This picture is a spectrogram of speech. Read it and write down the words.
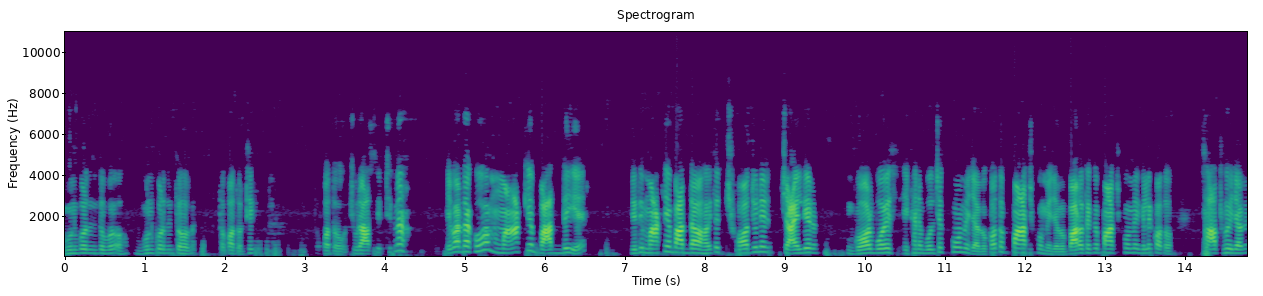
গুণ করে দিতে গুণ করে দিতে হবে। তো কত? ঠিক? কত? চুরাশি, ঠিক না? এবার দেখো, মাকে বাদ দিয়ে যদি মাকে বাদ দেওয়া হয় তো ছজনের চাইল্ডের গড় বয়স এখানে বলছে কমে যাবে। কত? পাঁচ কমে যাবে। বারো থেকে পাঁচ কমে গেলে কত? সাত হয়ে যাবে।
